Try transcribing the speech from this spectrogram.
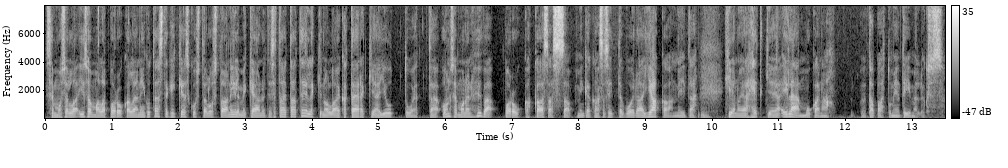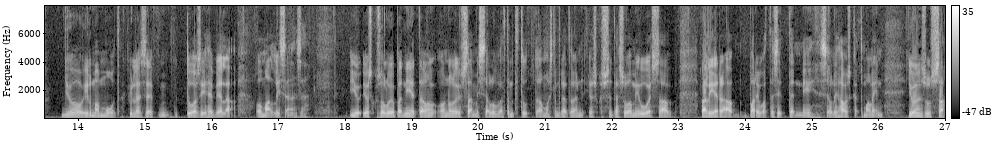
semmoisella isommalla porukalla, ja niin kuin tästäkin keskustelusta on ilmi käynyt, niin se taitaa teillekin olla aika tärkeä juttu, että on semmoinen hyvä porukka kasassa, minkä kanssa sitten voidaan jakaa niitä mm. hienoja hetkiä ja elää mukana tapahtumien tiimellyksessä. Joo, ilman muuta. Kyllä se tuo siihen vielä oman lisänsä joskus ollut jopa niin, että on, on ollut jossain, missä ollut välttämättä tuttua. Muistan, mä katsoin joskus sitä Suomi-USA välierää pari vuotta sitten, niin se oli hauska, että mä olin Joensuussa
